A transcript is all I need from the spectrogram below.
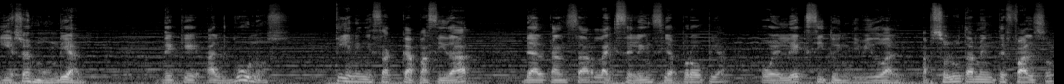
y eso es mundial, de que algunos tienen esa capacidad de alcanzar la excelencia propia o el éxito individual. Absolutamente falso.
